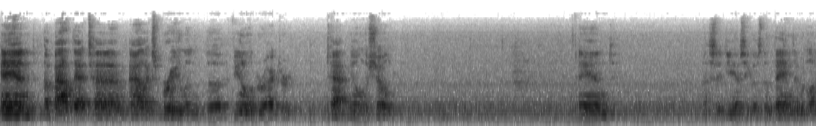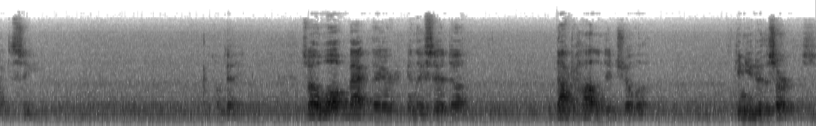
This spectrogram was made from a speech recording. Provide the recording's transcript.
And about that time, Alex Breland, the funeral director, tapped me on the shoulder. And I said, yes. He goes, the family would like to see you. Okay. So I walked back there and they said, uh, Dr. Holland didn't show up. Can you do the service?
